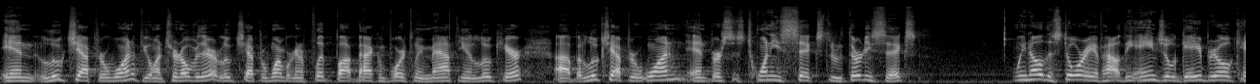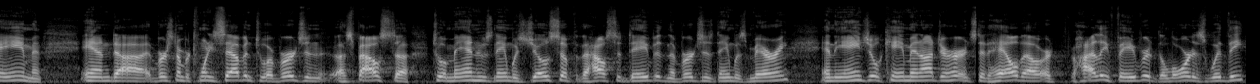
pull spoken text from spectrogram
In Luke chapter 1, if you want to turn over there, Luke chapter 1, we're going to flip flop back and forth between Matthew and Luke here. Uh, but Luke chapter 1 and verses 26 through 36 we know the story of how the angel Gabriel came and, and uh, verse number 27 to a virgin espoused to, to a man whose name was Joseph of the house of David, and the virgin's name was Mary. And the angel came in unto her and said, Hail, thou art highly favored, the Lord is with thee.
